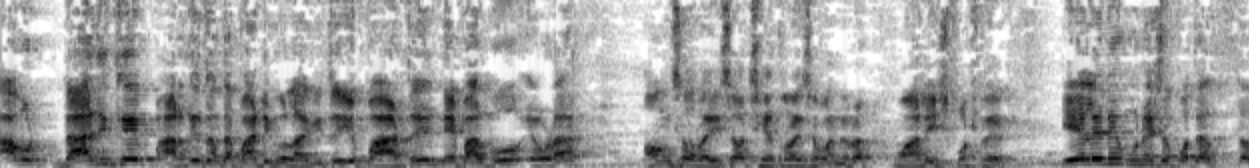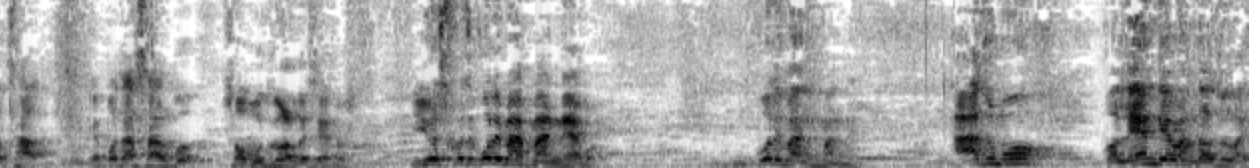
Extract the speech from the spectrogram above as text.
अब दार्जिलिङ चाहिँ भारतीय जनता पार्टीको लागि चाहिँ यो पहाड चाहिँ नेपालको एउटा अंश रहेछ क्षेत्र रहेछ भनेर उहाँले स्पष्ट यसले नै उन्नाइस सय पचहत्तर साल पचास सालको सबुत गर्दैछ हेर्नुहोस्। यसको चाहिँ कसले माफ माग्ने अब? कसले माग माग्ने? आज म कल्याण देवान दाजुलाई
